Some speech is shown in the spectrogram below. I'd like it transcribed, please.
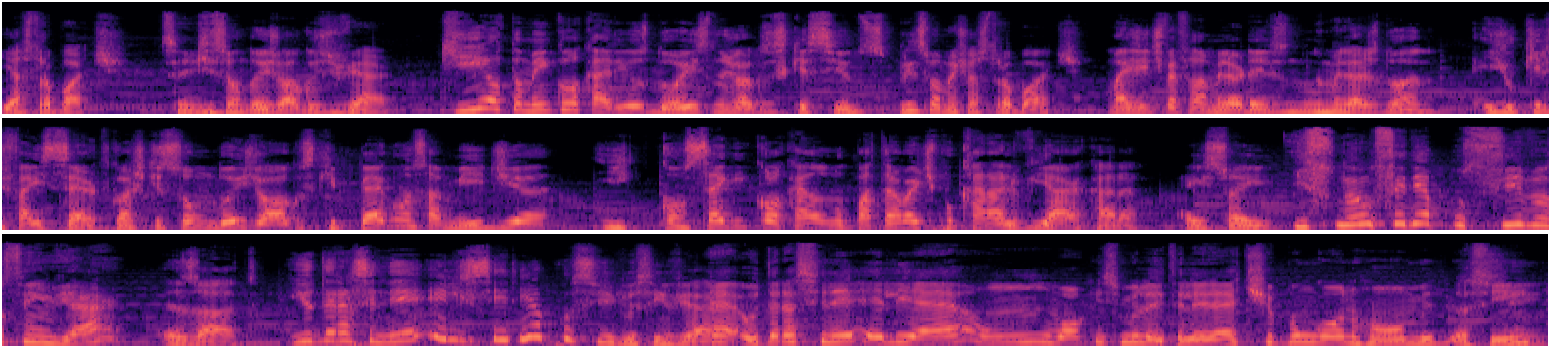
e Astrobot. Sim. que são dois jogos de VR. Que eu também colocaria os dois nos jogos esquecidos, principalmente o Astrobot, mas a gente vai falar melhor deles no Melhores do Ano. E o que ele faz certo, que eu acho que são dois jogos que pegam essa mídia e conseguem colocar ela no patamar tipo, caralho, VR, cara. É isso aí. Isso não seria possível sem VR? Exato. E o Deraciné, ele seria possível sem VR. É, o Deraciné, ele é um walking simulator, ele é tipo um Gone Home, assim, Sim.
